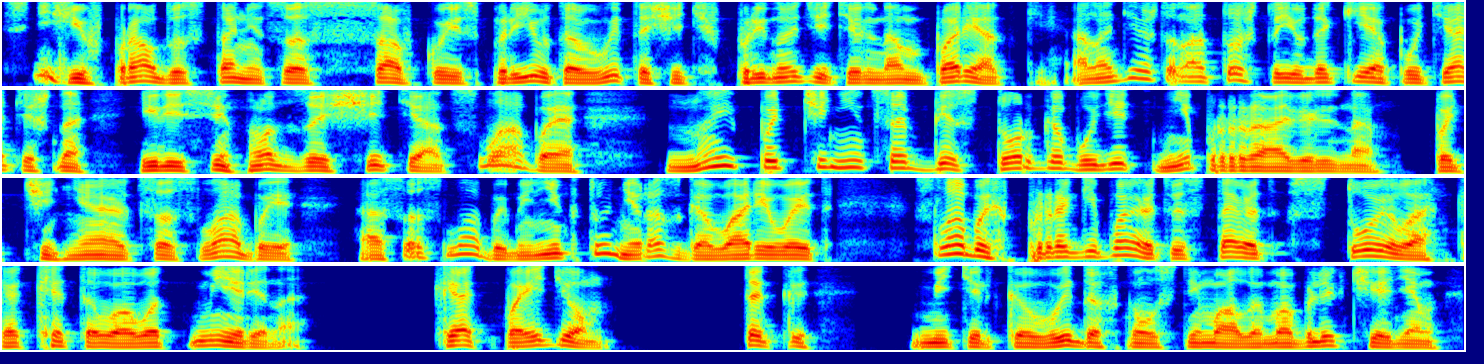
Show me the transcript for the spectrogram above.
с них и вправду станется Савку из приюта вытащить в принудительном порядке. А надежда на то, что Евдокия Путятишна или Синод защитят, слабая. Но и подчиниться без торга будет неправильно. Подчиняются слабые, а со слабыми никто не разговаривает. Слабых прогибают и ставят в стойло, как этого вот Мерина. «Как пойдем?» «Так...» — Мителька выдохнул с немалым облегчением —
